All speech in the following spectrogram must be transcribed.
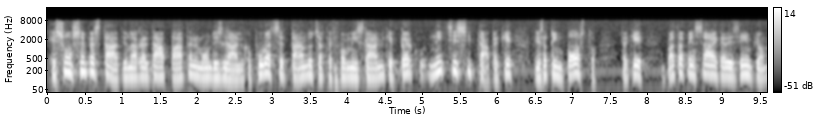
e sono sempre stati una realtà a parte nel mondo islamico, pur accettando certe forme islamiche per necessità, perché gli è stato imposto, perché basta pensare che ad esempio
